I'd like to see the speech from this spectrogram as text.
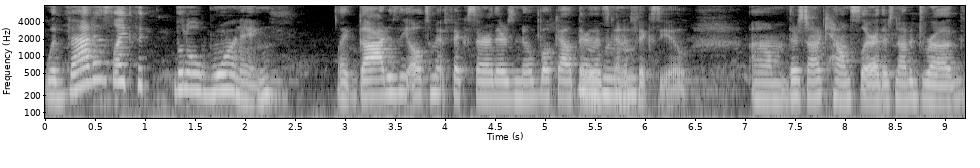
with that is like the little warning like god is the ultimate fixer. There's no book out there that's going to fix you. Um, there's not a counselor. There's not a drug.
